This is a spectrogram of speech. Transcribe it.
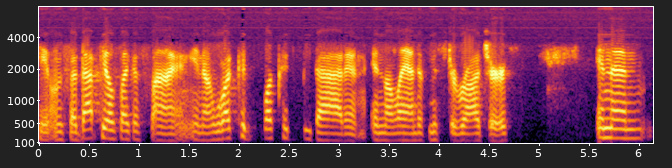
Caitlin said that feels like a sign. You know what could what could be bad in in the land of Mr. Rogers. And then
